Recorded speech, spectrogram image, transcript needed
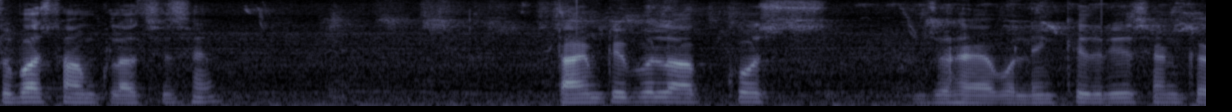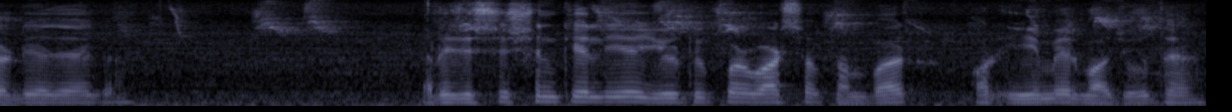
सुबह शाम क्लासेस हैं। टाइम टेबल आपको जो है वो लिंक के ज़रिए सेंड कर दिया जाएगा। रजिस्ट्रेशन के लिए यूट्यूब पर व्हाट्सएप नंबर और ईमेल मौजूद है।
